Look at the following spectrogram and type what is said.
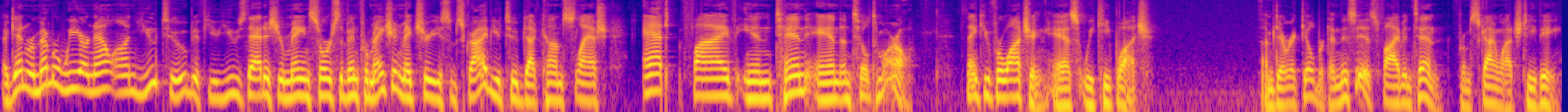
Again, remember we are now on YouTube. If you use that as your main source of information, make sure you subscribe youtube.com slash at 5 in 10 and until tomorrow. Thank you for watching as we keep watch. I'm Derek Gilbert and this is 5 in 10 from Skywatch TV.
